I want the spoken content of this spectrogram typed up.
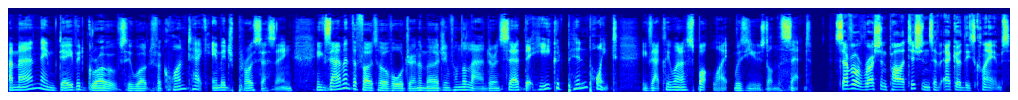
A man named David Groves, who worked for Quantec Image Processing, examined the photo of Aldrin emerging from the lander and said that he could pinpoint exactly when a spotlight was used on the set. Several Russian politicians have echoed these claims.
